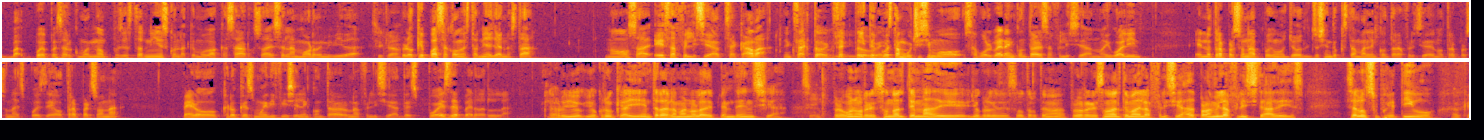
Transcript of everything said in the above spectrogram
va- puede pensar como, no, pues esta niña es con la que me voy a casar, o sea, es el amor de mi vida. Sí, claro. Pero ¿qué pasa cuando esta niña ya no está? ¿No? O sea, esa felicidad se acaba. Exacto, exacto. Y, te güey. cuesta muchísimo, o sea, volver a encontrar esa felicidad, ¿no? Igual y en otra persona, pues no, yo, yo siento que está mal encontrar la felicidad en otra persona después de otra persona, pero creo que es muy difícil encontrar una felicidad después de perderla. Claro, yo, yo creo que ahí entra de la mano la dependencia. Sí. Pero bueno, regresando al tema de, yo creo que ese es otro tema, pero regresando al tema de la felicidad, para mí la felicidad es, es algo subjetivo, Ok.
